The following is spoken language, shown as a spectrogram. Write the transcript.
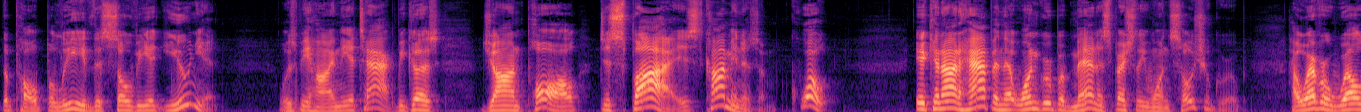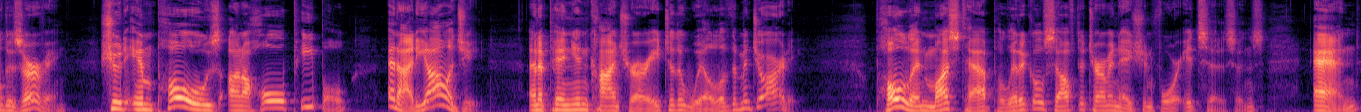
the Pope believed the Soviet Union was behind the attack because John Paul despised communism. Quote, it cannot happen that one group of men, especially one social group, however well deserving, should impose on a whole people an ideology, an opinion contrary to the will of the majority. Poland must have political self determination for its citizens and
